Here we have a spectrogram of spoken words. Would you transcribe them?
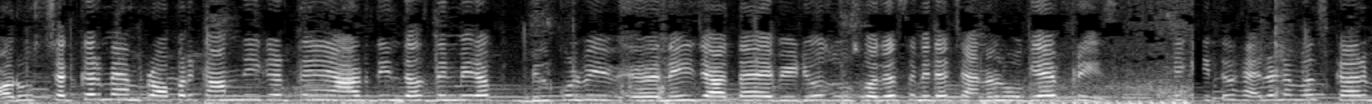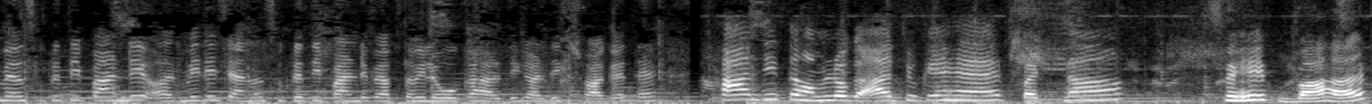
और उस चक्कर में हम प्रॉपर काम नहीं करते हैं। आठ दिन, दस दिन मेरा बिल्कुल भी नहीं जाता है वीडियोज़ उस वजह से मेरा चैनल हो गया है फ्रीज तो हेलो नमस्कार, मैं सुकृति पांडे और मेरे चैनल सुकृति पांडे पे आप सभी लोगों का हार्दिक हार्दिक स्वागत है। हाँ जी तो हम लोग आ चुके हैं पटना से बाहर,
